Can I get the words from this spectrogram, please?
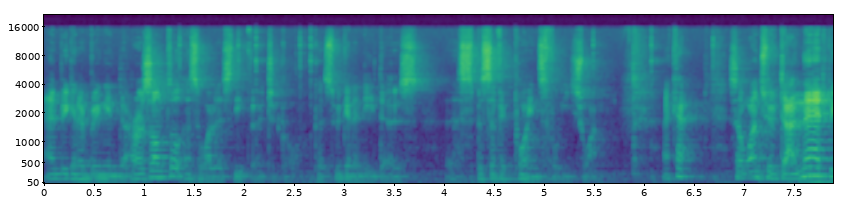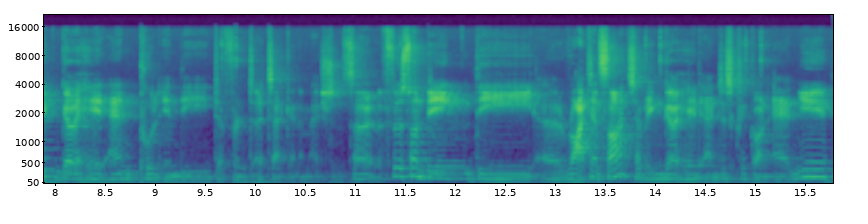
And we're going to bring in the horizontal as well as the vertical because we're going to need those uh, specific points for each one. Okay, so once we've done that, we can go ahead and put in the different attack animations. So the first one being the uh, right hand side. So we can go ahead and just click on add new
